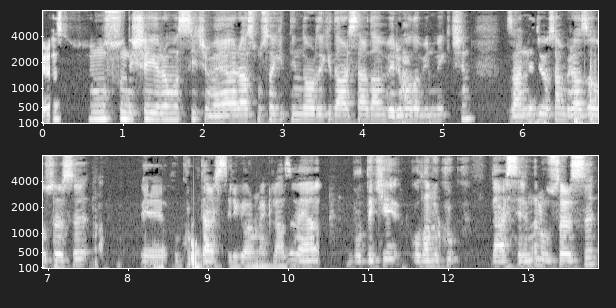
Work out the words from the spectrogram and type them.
Erasmus'un işe yaraması için veya Erasmus'a gittiğinde oradaki derslerden verim alabilmek için zannediyorsam biraz daha uluslararası e, hukuk dersleri görmek lazım veya buradaki olan hukuk derslerinden uluslararası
